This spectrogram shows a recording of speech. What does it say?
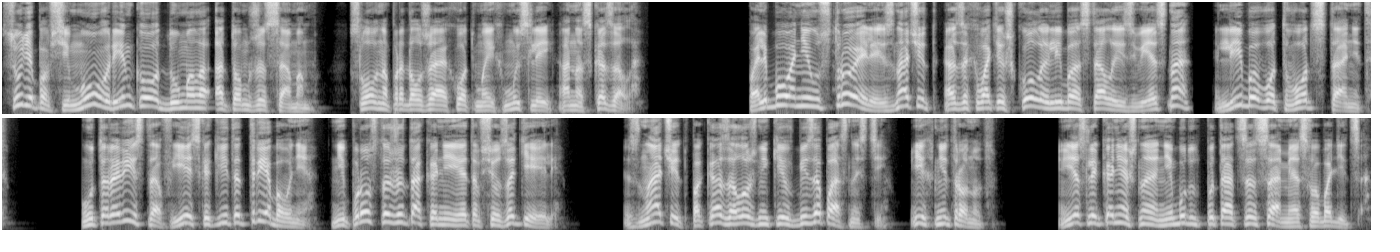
Судя по всему, Ринко думала о том же самом. Словно продолжая ход моих мыслей, она сказала. Пальбу они устроили, значит, о захвате школы либо стало известно, либо вот-вот станет. У террористов есть какие-то требования, не просто же так они это все затеяли. Значит, пока заложники в безопасности, их не тронут. Если, конечно, не будут пытаться сами освободиться.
